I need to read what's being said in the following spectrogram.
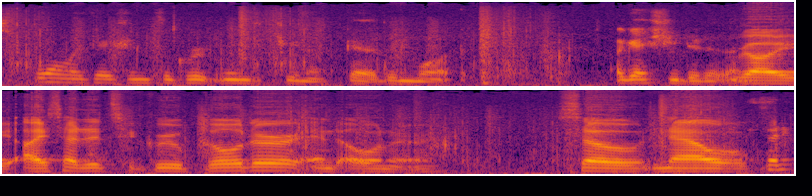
spawn location for group ninja tuna. Okay, that didn't work. I guess you did it then. Right, I set it to group builder and owner. So now, If any,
